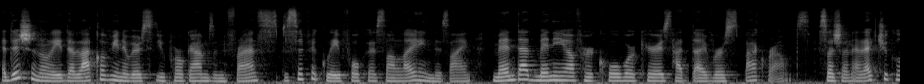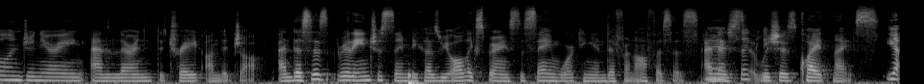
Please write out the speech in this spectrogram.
Additionally, the lack of university programs in France specifically focused on lighting design meant that many of her coworkers had diverse backgrounds, such as electrical engineering, and learned the trade on the job. And this is really interesting because we all experience the same working in different offices, and yeah, exactly. which is quite nice. Yeah.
